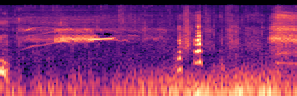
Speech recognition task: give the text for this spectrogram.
Ha ha ha!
